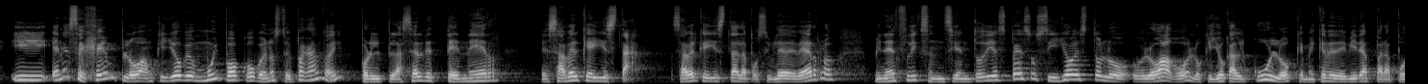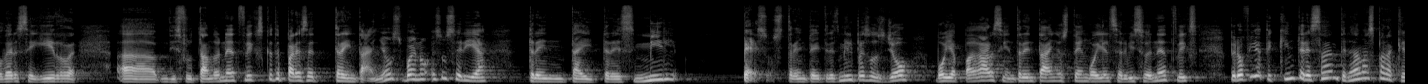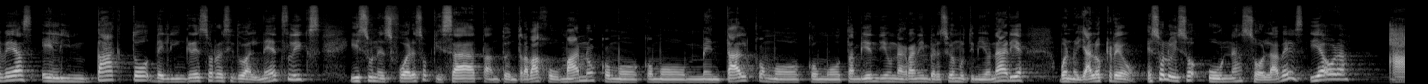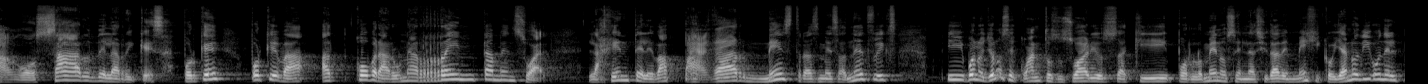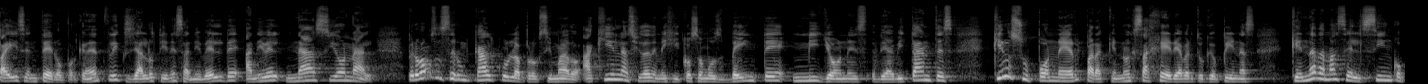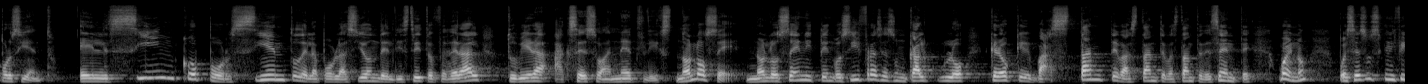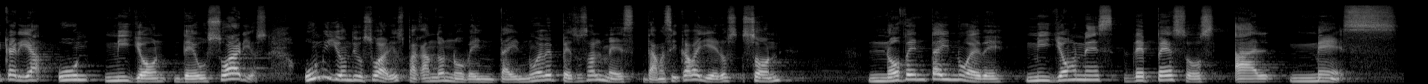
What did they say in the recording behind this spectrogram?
Y en ese ejemplo, aunque yo veo muy poco, bueno, estoy pagando ahí por el placer de tener, de saber que ahí está, saber que ahí está la posibilidad de verlo. Mi Netflix en 110 pesos. Si yo esto lo, lo hago, lo que yo calculo que me quede de vida para poder seguir uh, disfrutando Netflix, ¿qué te parece? 30 años. Bueno, eso sería 33 mil pesos. 33 mil pesos yo voy a pagar si en 30 años tengo ahí el servicio de Netflix. Pero fíjate qué interesante, nada más para que veas el impacto del ingreso residual. Netflix hizo un esfuerzo, quizá tanto en trabajo humano como, como mental, como, como también de una gran inversión multimillonaria. Bueno, ya lo creó. Eso lo hizo una sola vez. Y ahora a gozar de la riqueza. ¿Por qué? Porque va a cobrar una renta mensual. La gente le va a pagar mes tras mes a Netflix y bueno, yo no sé cuántos usuarios aquí, por lo menos en la Ciudad de México, ya no digo en el país entero, porque Netflix ya lo tienes a nivel, de, a nivel nacional, pero vamos a hacer un cálculo aproximado. Aquí en la Ciudad de México somos 20 millones de habitantes. Quiero suponer, para que no exagere, a ver tú qué opinas, que nada más el 5% el 5% de la población del Distrito Federal tuviera acceso a Netflix. No lo sé, no lo sé ni tengo cifras, es un cálculo creo que bastante, bastante, bastante decente. Bueno, pues eso significaría un millón de usuarios. Un millón de usuarios pagando 99 pesos al mes, damas y caballeros, son 99 millones de pesos al mes.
